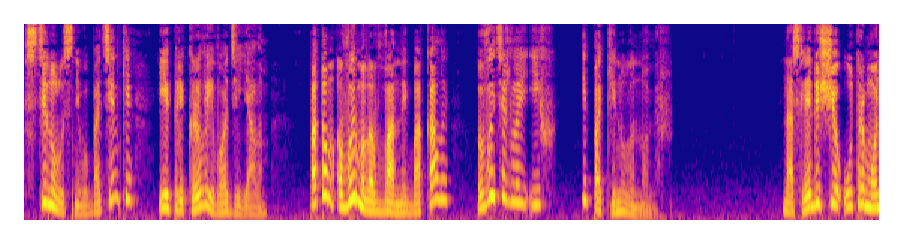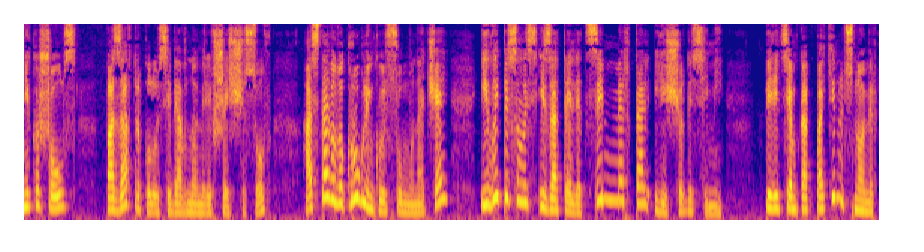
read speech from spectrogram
стянула с него ботинки и прикрыла его одеялом. Потом вымыла в ванной бокалы, вытерла их и покинула номер. На следующее утро Моника Шоулс позавтракала у себя в номере в шесть часов, оставила кругленькую сумму на чай и выписалась из отеля «Циммерталь» еще до семи. Перед тем, как покинуть номер,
